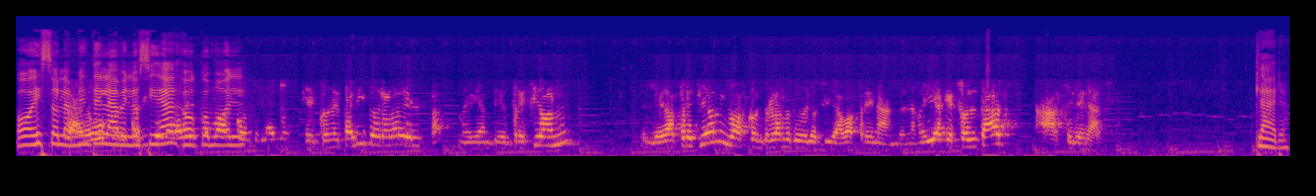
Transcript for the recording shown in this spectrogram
o es solamente Claro, la velocidad la o como el que con el palito de la delta, mediante presión, le das presión y vas controlando tu velocidad, vas frenando. En la medida que soltás, acelerás. claro,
